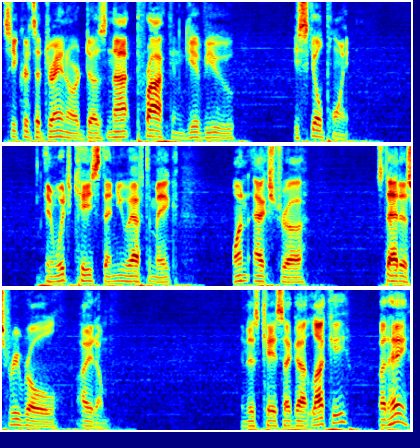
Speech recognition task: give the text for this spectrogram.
Secrets of Draenor does not proc and give you a skill point. In which case, then you have to make one extra status reroll item. In this case, I got lucky, but hey,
